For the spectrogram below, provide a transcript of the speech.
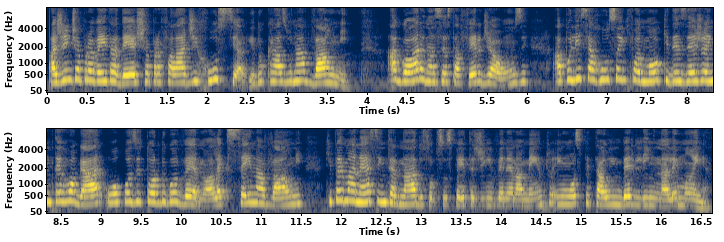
A gente aproveita a deixa para falar de Rússia e do caso Navalny. Agora, na sexta-feira, dia 11, a polícia russa informou que deseja interrogar o opositor do governo, Alexei Navalny, que permanece internado sob suspeita de envenenamento em um hospital em Berlim, na Alemanha.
